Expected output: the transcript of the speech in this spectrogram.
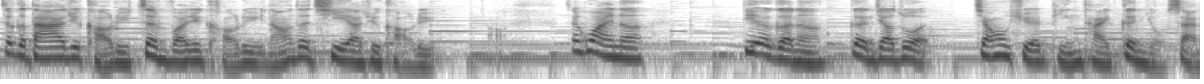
这个大家去考虑，政府要去考虑，然后这企业要去考虑。好，再过来呢，第二个呢，更叫做教学平台更友善。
